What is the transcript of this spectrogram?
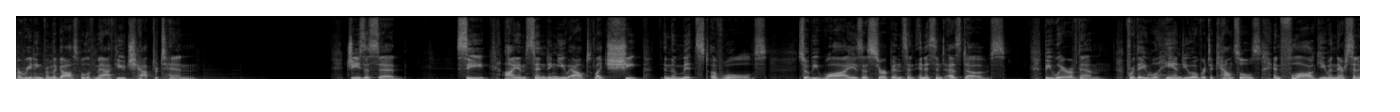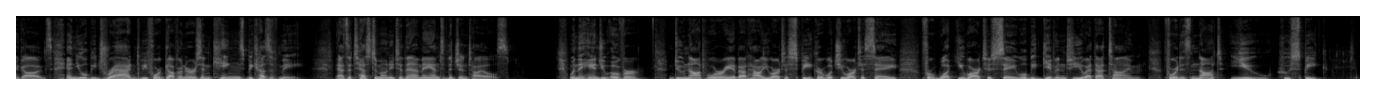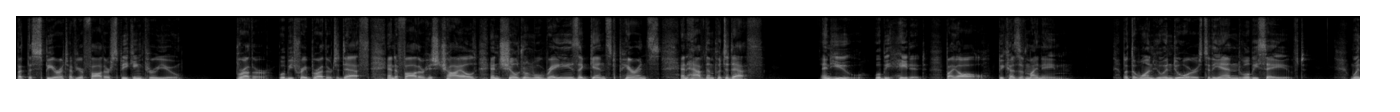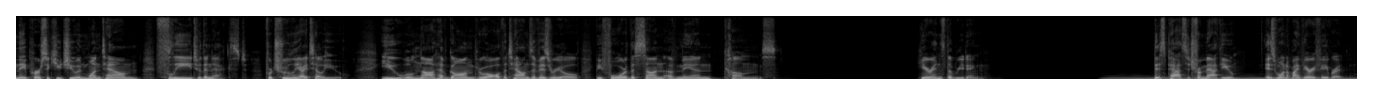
A reading from the Gospel of Matthew, chapter 10. Jesus said, See, I am sending you out like sheep in the midst of wolves. So be wise as serpents and innocent as doves. Beware of them, for they will hand you over to councils and flog you in their synagogues, and you will be dragged before governors and kings because of me as a testimony to them and to the Gentiles. When they hand you over, do not worry about how you are to speak or what you are to say, for what you are to say will be given to you at that time. For it is not you who speak, but the Spirit of your Father speaking through you. Brother will betray brother to death, and a father his child, and children will raise against parents and have them put to death. And you will be hated by all because of my name but the one who endures to the end will be saved. When they persecute you in one town, flee to the next. For truly I tell you, you will not have gone through all the towns of Israel before the Son of Man comes. Here ends the reading. This passage from Matthew is one of my very favorite.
